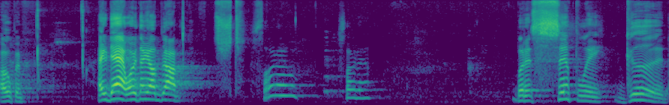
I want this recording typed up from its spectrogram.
open. Hey, Dad, what do you think job? Shh, slow down, slow down. But it's simply good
